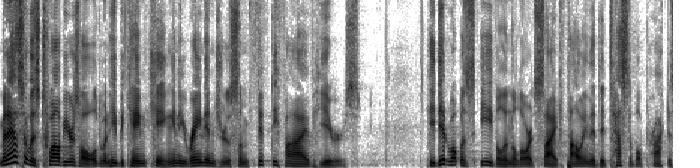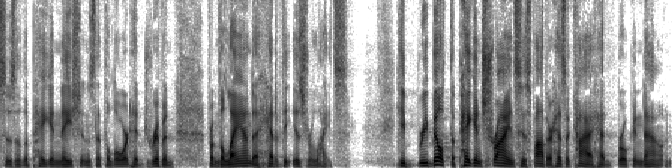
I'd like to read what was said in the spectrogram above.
Manasseh was 12 years old when he became king, and he reigned in Jerusalem 55 years. He did what was evil in the Lord's sight, following the detestable practices of the pagan nations that the Lord had driven from the land ahead of the Israelites. He rebuilt the pagan shrines his father Hezekiah had broken down.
